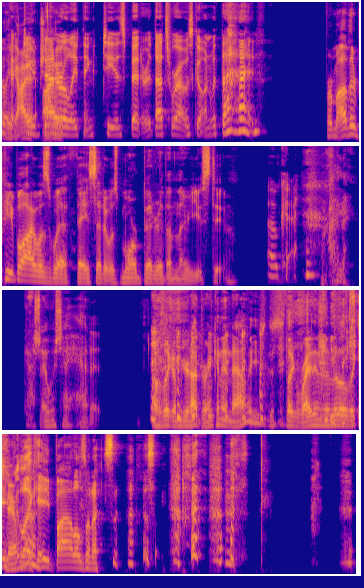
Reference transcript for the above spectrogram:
Okay. Like, Do I- you generally think tea is bitter? That's where I was going with that. From other people I was with, they said it was more bitter than they're used to. Okay. I, gosh, I wish I had it. I was like, um, "You're not drinking it now? You just like right in the middle of the camera." like eight bottles, and I was, I was like,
